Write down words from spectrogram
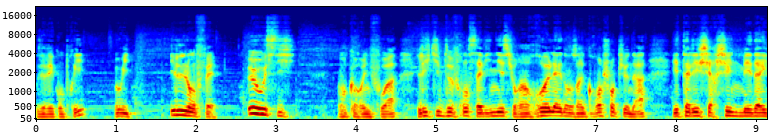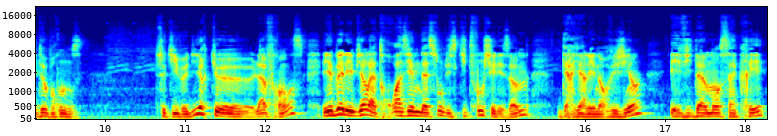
Vous avez compris? Oui, ils l'ont fait. Eux aussi. Encore une fois, l'équipe de France alignée sur un relais dans un grand championnat est allée chercher une médaille de bronze. Ce qui veut dire que la France est bel et bien la troisième nation du ski de fond chez les hommes, derrière les Norvégiens, évidemment sacrés,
